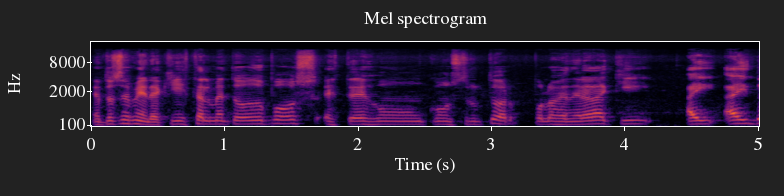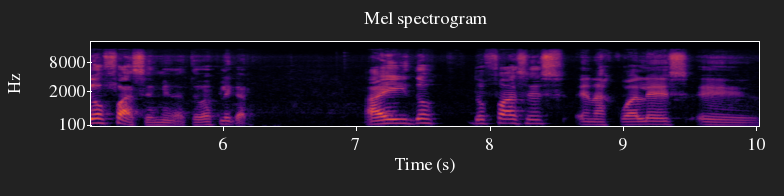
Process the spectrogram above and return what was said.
Entonces, mira, aquí está el método post. Este es un constructor. Por lo general aquí hay, hay dos fases. Mira, te voy a explicar. Hay dos, dos fases en las cuales eh,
